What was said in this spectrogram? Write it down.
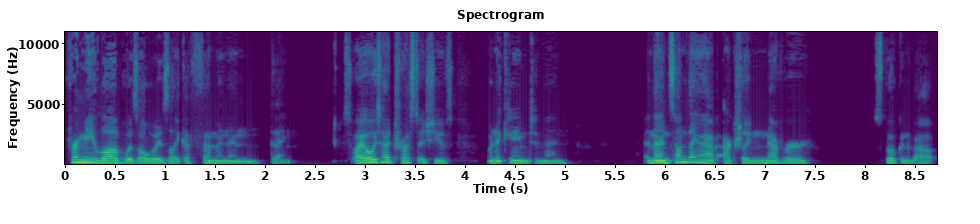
For me love was always like a feminine thing. So I always had trust issues when it came to men. And then something I've actually never spoken about.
